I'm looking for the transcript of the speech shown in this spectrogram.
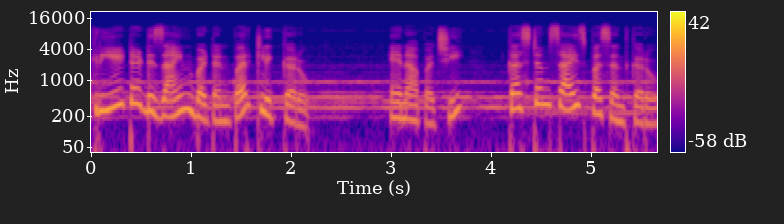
ક્રિએટર ડિઝાઇન બટન પર ક્લિક કરો. એના પછી, કસ્ટમ સાઇઝ પસંદ કરો.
